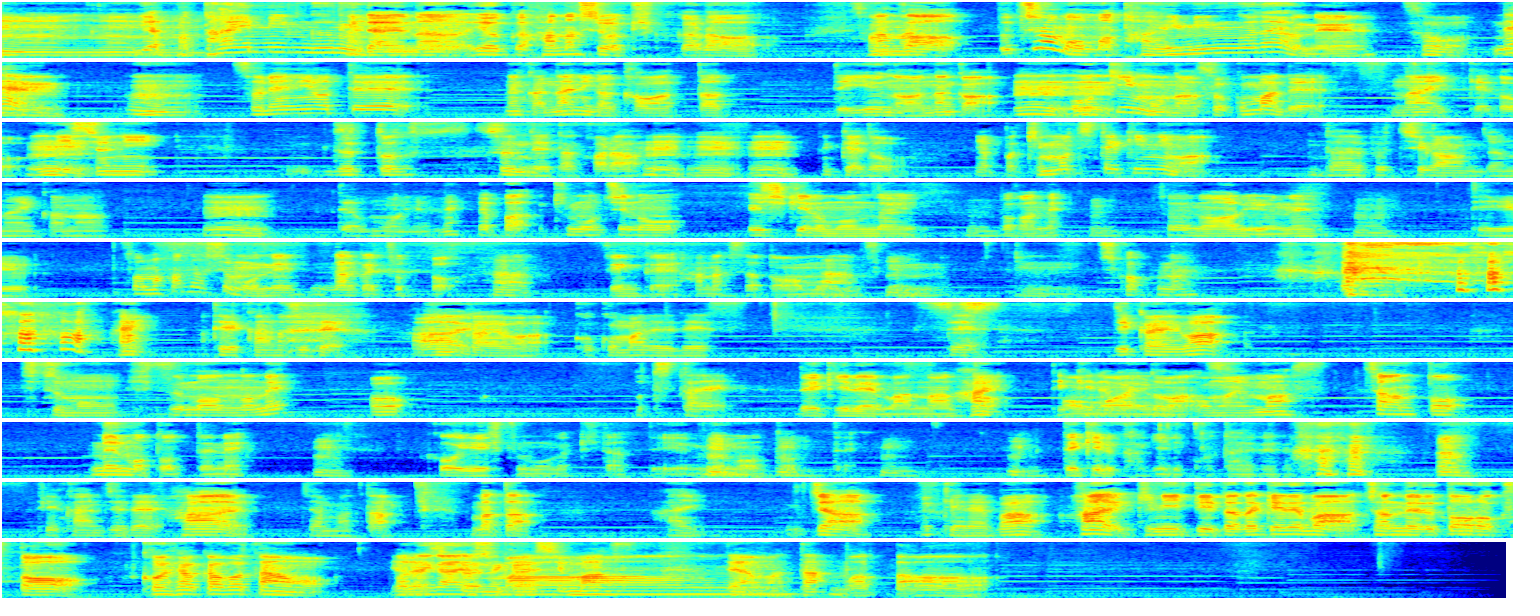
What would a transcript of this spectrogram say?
やっぱタイミングみたいな、よく話は聞くから、そな。んか、うちらもまあタイミングだよね。そう。でうん、それによってなんか何が変わったっていうのはなんか大きいものはそこまでないけど、うん。一緒にずっと住んでたから。だけどやっぱ気持ち的にはだいぶ違うんじゃないかなっうん。て思うよね。やっぱ気持ちの意識の問題うん。とかね、うん。そういうのあるよね。うん、っていう、その話もね、なんかちょっとうん。前回話したとは思うんですけどね。うん。近くない？はい。っていう感じではい。今回はここまでです。で次回は質問。質問のね、をお伝え。できればなとはい。できればと思います。ちゃんとメモ取ってね、うんこういう質問が来たっていうメモを取って、うんできる限り答えれれば。うんっていう感じで。はい。じゃあまた。また、はい。じゃあ、よければ。はい、気に入っていただければ、チャンネル登録と、高評価ボタンをよろしくお願いします。す。ではまた。また。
